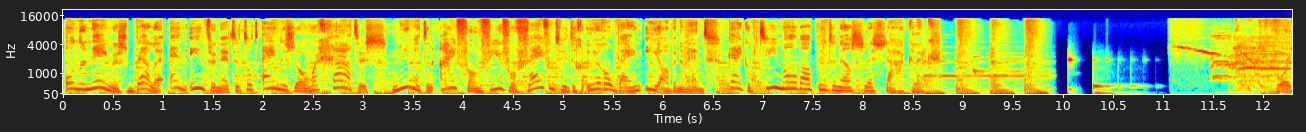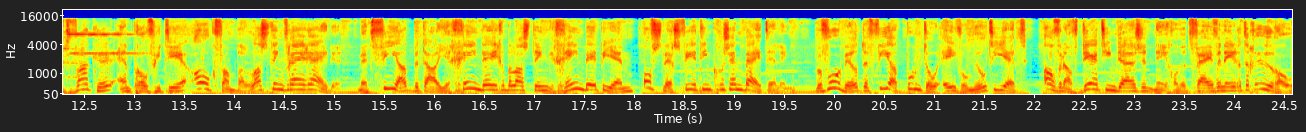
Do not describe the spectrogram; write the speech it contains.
Ondernemers bellen en internetten tot einde zomer gratis. Nu met een iPhone 4 voor 25 euro bij een e-abonnement. Kijk op t-mobile.nl slash zakelijk. Word wakker en profiteer ook van belastingvrij rijden. Met Fiat betaal je geen wegenbelasting, geen BPM of slechts 14% bijtelling. Bijvoorbeeld de Fiat Punto Evo Multijet. Al vanaf 13.995 euro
